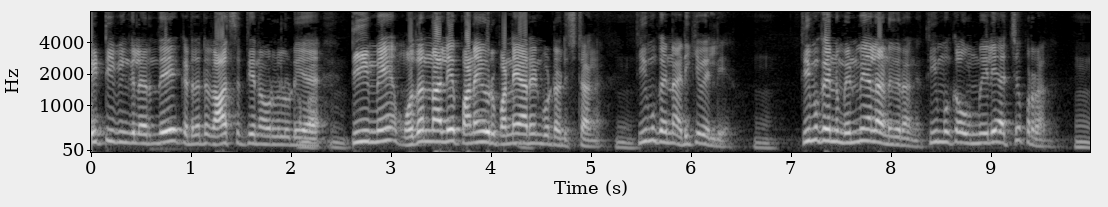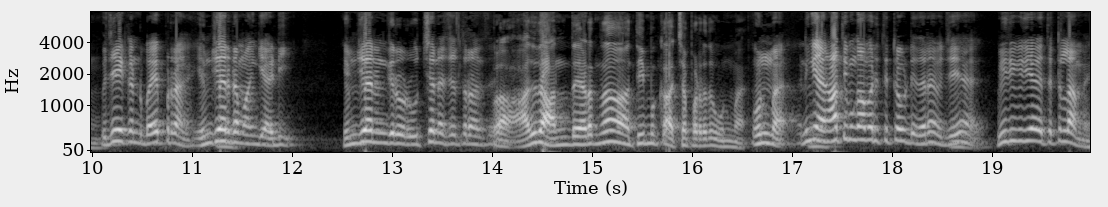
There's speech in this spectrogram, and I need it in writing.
ஐடி விங்ல இருந்தே கிட்டத்தட்ட ராஜ் சத்யன் அவர்களுடைய டீமே முதல் நாளே பனையூர் பண்ணையாரேன்னு போட்டு அடிச்சிட்டாங்க. திமுக இன்னும் அடிக்கவே இல்லையே. திமுக இன்னும் மென்மையால அணுகுறாங்க. திமுக உண்மையிலேயே அச்சப்படுறாங்க. விஜயை கண்டு பயப்படுறாங்க. எம்ஜிஆரிடம் வாங்கி அடி. எம்ஜிஆர் என்கிற ஒரு உச்ச நட்சத்திரம் அதுதான். அந்த இடம் தான் திமுக அச்சப்படுறது உண்மை. உண்மை. நீங்க அதிமுக மாதிரி திட்ட வேண்டியது தானே விஜய? வீதி வீதியாக திட்டலாமே.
